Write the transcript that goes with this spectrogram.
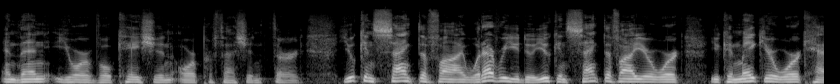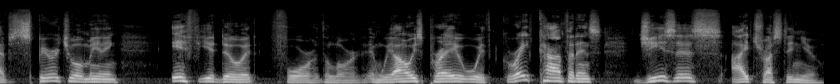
and then your vocation or profession third. You can sanctify whatever you do, you can sanctify your work, you can make your work have spiritual meaning if you do it for the Lord. And we always pray with great confidence Jesus, I trust in you.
